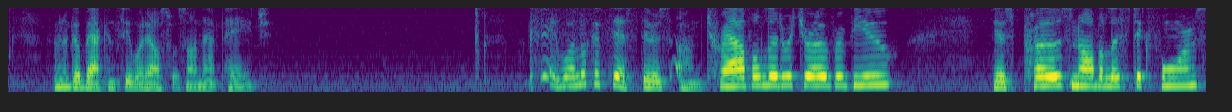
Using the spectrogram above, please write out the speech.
I'm going to go back and see what else was on that page. Okay, well, look at this. There's um, travel literature overview. There's prose novelistic forms.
